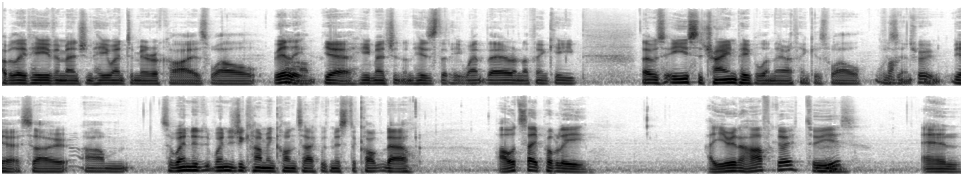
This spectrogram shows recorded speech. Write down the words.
I believe he even mentioned he went to Mirikai as well. Really? Um, yeah, he mentioned in his that he went there, and I think he that was he used to train people in there. I think as well. Was Fuck, in, true. Yeah. So um, so when did when did you come in contact with Mr. Cogdale? I would say probably a year and a half ago, two years. And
